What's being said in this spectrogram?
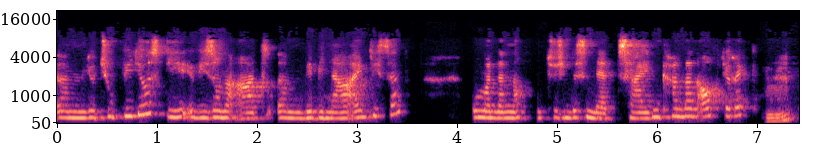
ähm, YouTube-Videos, die wie so eine Art ähm, Webinar eigentlich sind, wo man dann noch natürlich ein bisschen mehr zeigen kann dann auch direkt. Mhm.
